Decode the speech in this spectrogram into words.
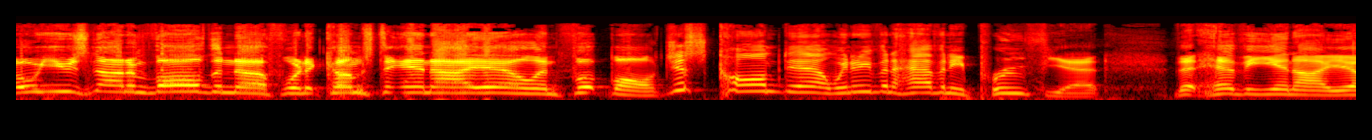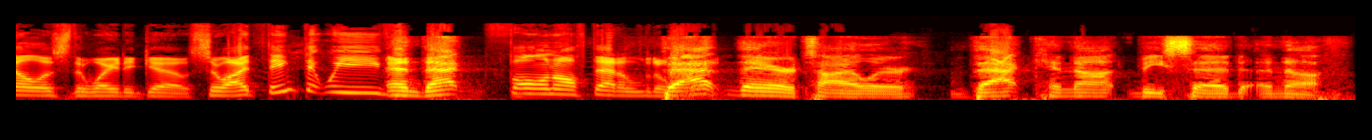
OU's not involved enough when it comes to NIL and football." Just calm down. We don't even have any proof yet that heavy NIL is the way to go. So I think that we've and that fallen off that a little bit. that bit. there, Tyler, that cannot be said enough.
